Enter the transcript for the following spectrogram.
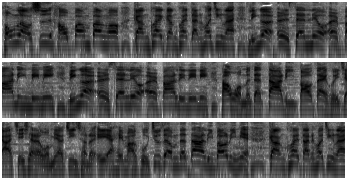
洪老师好棒棒哦！赶快赶快打电话进来，零二二三六二八零零零零二二三六二八零零零，把我们的大礼包带回家。接下来我们要进场的 AI 黑马股就在我们的大礼包里面，赶快打电话进来，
